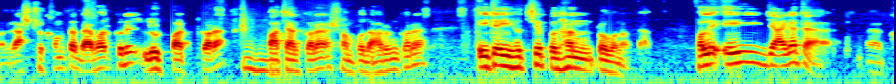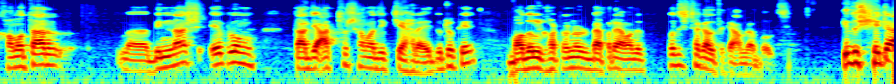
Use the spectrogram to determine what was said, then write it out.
মানে রাষ্ট্র ক্ষমতা ব্যবহার করে লুটপাট করা। পাচার করা সম্পদ আহরণ করা এইটাই হচ্ছে প্রধান প্রবণতা। ফলে এই জায়গাটা ক্ষমতার বিন্যাস এবং তার যে আর্থ সামাজিক চেহারা এই দুটোকে বদল ঘটানোর ব্যাপারে আমাদের প্রতিষ্ঠাকাল থেকে আমরা বলছি। কিন্তু সেটা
